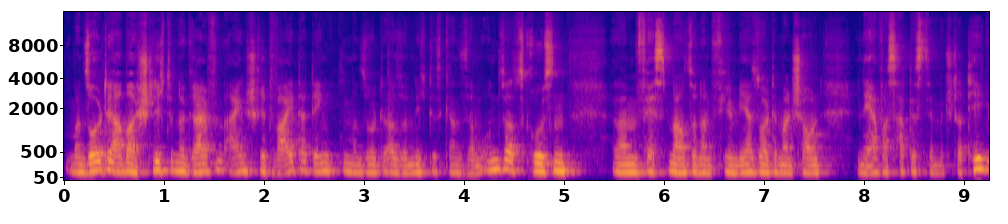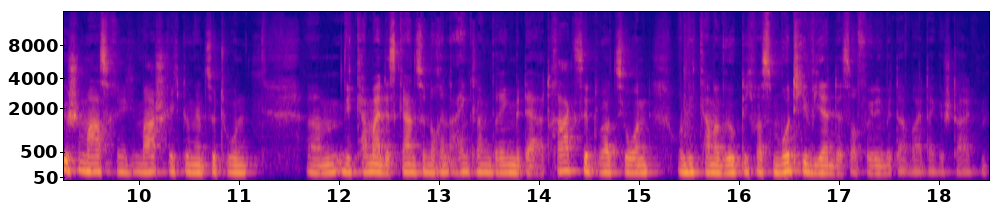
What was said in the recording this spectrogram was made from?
Man sollte aber schlicht und ergreifend einen Schritt weiter denken. Man sollte also nicht das Ganze am Umsatzgrößen ähm, festmachen, sondern vielmehr sollte man schauen, naja, was hat es denn mit strategischen Marschrichtungen zu tun? Ähm, wie kann man das Ganze noch in Einklang bringen mit der Ertragssituation und wie kann man wirklich was Motivierendes auch für die Mitarbeiter gestalten.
